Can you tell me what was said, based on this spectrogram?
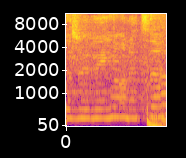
Cause we be on a time.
